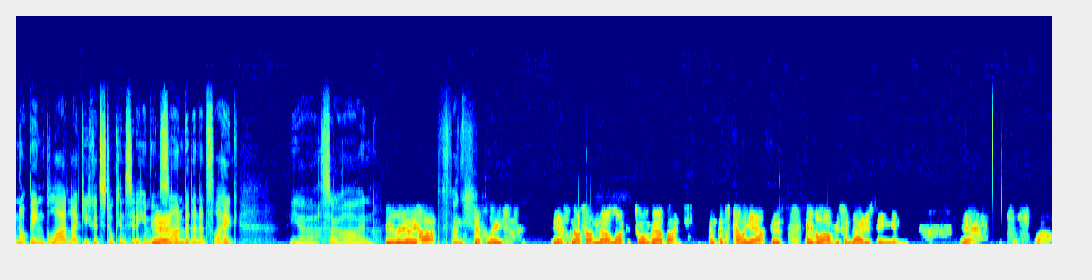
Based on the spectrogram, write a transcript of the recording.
not being blood? Like you could still consider him your Yeah. son, but then it's like, yeah, so hard. It's really hard, Fuck. and definitely, yeah, it's not something that I like to talk about, but it's, it's coming out because people are obviously noticing, and yeah, it's just, wow.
